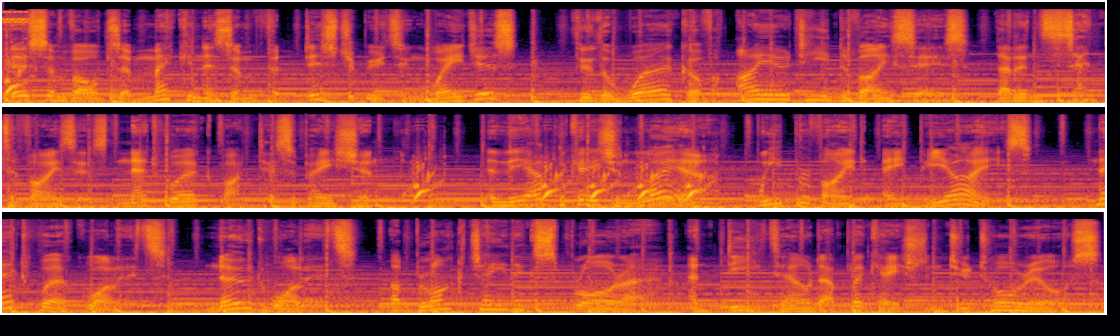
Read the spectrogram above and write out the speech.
this involves a mechanism for distributing wages through the work of IoT devices that incentivizes network participation. In the application layer, we provide APIs, network wallets, node wallets, a blockchain explorer, and detailed application tutorials.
